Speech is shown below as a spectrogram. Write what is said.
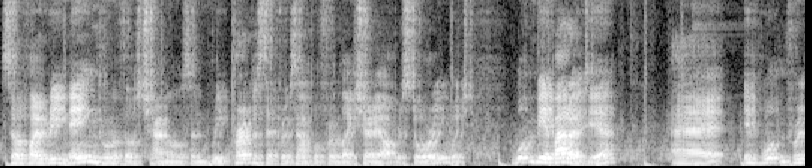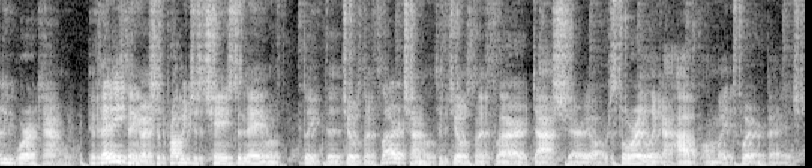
So if I renamed one of those channels and repurposed it, for example, for like Sherry Aubers Story, which wouldn't be a bad idea, uh, it wouldn't really work out. If anything, I should probably just change the name of like the Joe's Night Flyer channel to Joe's Night Flyer dash Sherry Aubers Story, like I have on my Twitter page,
